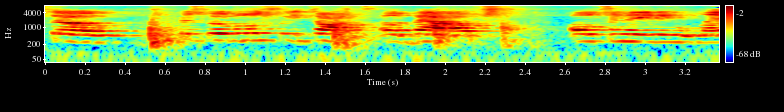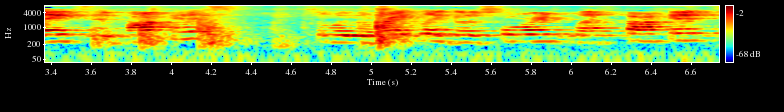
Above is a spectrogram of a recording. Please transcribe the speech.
So for swivels, we talked about alternating legs and pockets. So when the right leg goes forward, left pocket,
